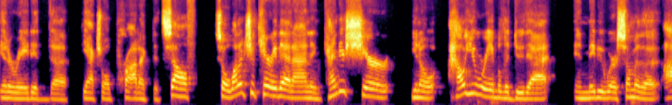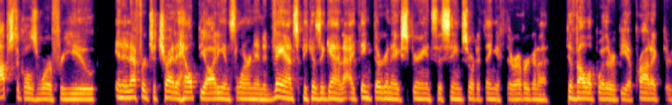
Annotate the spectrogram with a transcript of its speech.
iterated the, the actual product itself. So why don't you carry that on and kind of share, you know, how you were able to do that and maybe where some of the obstacles were for you in an effort to try to help the audience learn in advance because again i think they're going to experience the same sort of thing if they're ever going to develop, whether it be a product or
